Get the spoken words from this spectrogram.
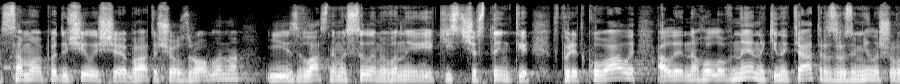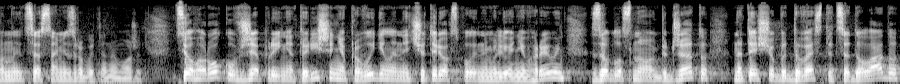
саме педучилище багато чого зроблено, і з власними силами вони якісь частини. Будинки впорядкували, але на головне, на кінотеатр, зрозуміло, що вони це самі зробити не можуть. Цього року вже прийнято рішення про виділення 4,5 мільйонів гривень з обласного бюджету на те, щоб довести це до ладу.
